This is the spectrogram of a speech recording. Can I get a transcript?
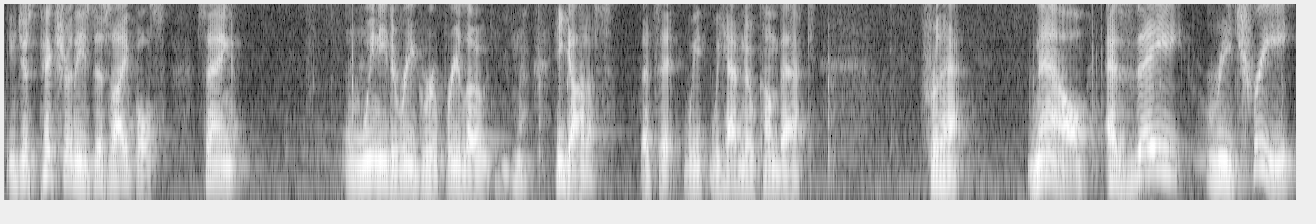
You just picture these disciples saying, We need to regroup, reload. He got us. That's it. We, we have no comeback for that. Now, as they retreat,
